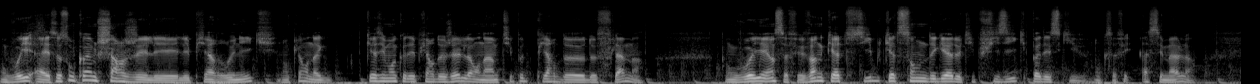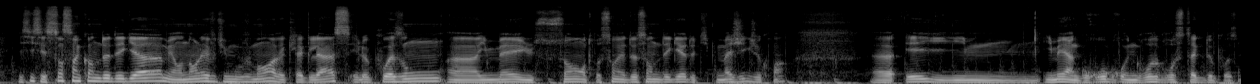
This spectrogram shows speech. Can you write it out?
Donc, vous voyez, allez, ce sont quand même chargés les, pierres runiques. Donc là, on a quasiment que des pierres de gel, là, on a un petit peu de pierres de flamme. Donc vous voyez, hein, ça fait 24 cibles, 400 de dégâts de type physique, pas d'esquive. Donc ça fait assez mal. Ici c'est 150 de dégâts, mais on enlève du mouvement avec la glace. Et le poison, euh, il met une 100, entre 100 et 200 de dégâts de type magique, je crois. Euh, et il, met un gros, gros, une grosse grosse stack de poison.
